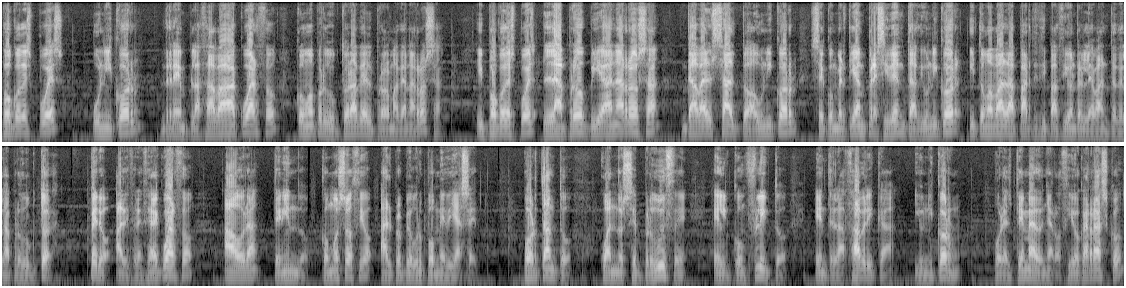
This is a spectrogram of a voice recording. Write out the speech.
Poco después, Unicorn reemplazaba a Cuarzo como productora del programa de Ana Rosa. Y poco después, la propia Ana Rosa daba el salto a Unicorn, se convertía en presidenta de Unicorn y tomaba la participación relevante de la productora. Pero, a diferencia de Cuarzo, ahora teniendo como socio al propio grupo Mediaset. Por tanto, cuando se produce el conflicto entre la fábrica y Unicorn por el tema de Doña Rocío Carrasco,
